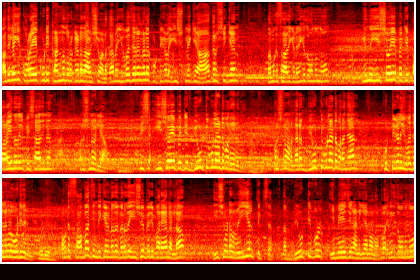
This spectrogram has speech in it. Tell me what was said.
അതിലേക്ക് കുറേ കൂടി കണ്ണ് തുറക്കേണ്ടത് ആവശ്യമാണ്. കാരണം യുവജനങ്ങളെ കുട്ടികളെ ഈശോയിലേക്ക് ആകർഷിക്കാൻ നമുക്ക് സാധിക്കണം. എനിക്ക് തോന്നുന്നു ഇന്ന് ഈശോയെ പറ്റി പറയുന്നതിൽ പിശാചിന് പ്രശ്നമില്ല. ഈശോയെ പറ്റി ബ്യൂട്ടിഫുൾ ആയിട്ട് പറയരുത്. പ്രശ്നമാണ്. കാരണം ബ്യൂട്ടിഫുൾ ആയിട്ട് പറഞ്ഞാൽ കുട്ടികൾ യുവജനങ്ങൾ ഓടി വരും. അതുകൊണ്ട് സഭ ചിന്തിക്കേണ്ടത് വെറുതെ ഈശോയെ പറ്റി പറയാനല്ല. ഈശോയുടെ real picture the beautiful image കാണിക്കാനാണ്. അപ്പോൾ എനിക്ക് തോന്നുന്നു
